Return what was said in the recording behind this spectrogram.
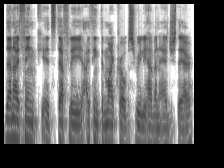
then I think it's definitely I think the microbes really have an edge there.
